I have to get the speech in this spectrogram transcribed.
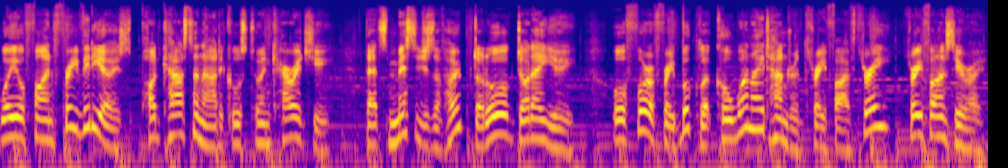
where you'll find free videos, podcasts, and articles to encourage you. That's messagesofhope.org.au. Or for a free booklet, call 1 800 353 350.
